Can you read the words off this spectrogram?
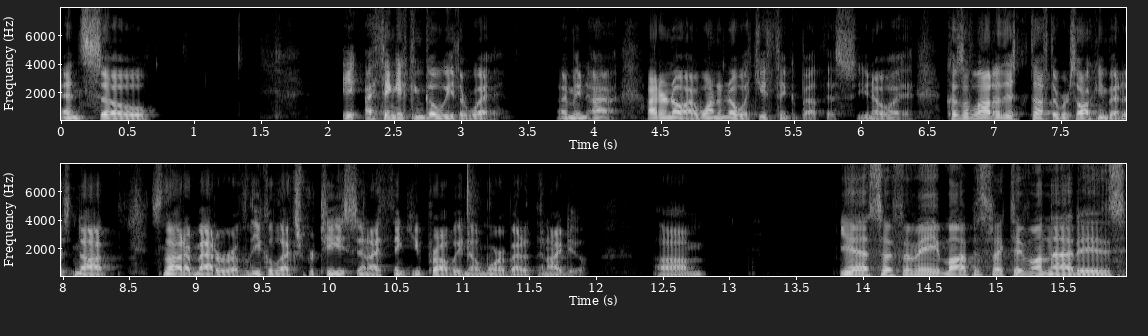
and so it, I think it can go either way. I mean, I, I don't know. I want to know what you think about this. You know, because a lot of this stuff that we're talking about is not it's not a matter of legal expertise, and I think you probably know more about it than I do. Um, Yeah, so for me, my perspective on that is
